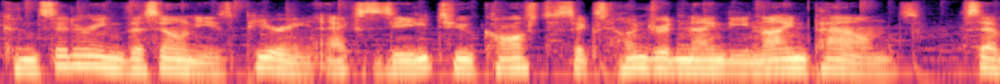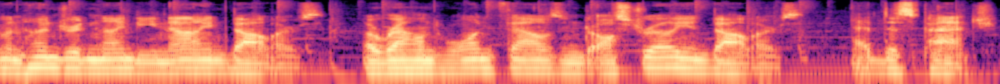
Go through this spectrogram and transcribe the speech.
Considering the Sony's Xperia XZ2 cost £699, $799, around 1,000 Australian dollars, at dispatch,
